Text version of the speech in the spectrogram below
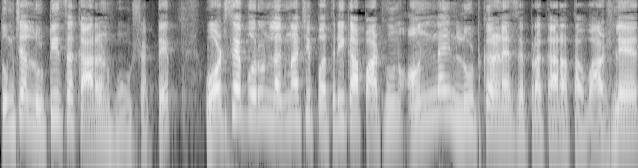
तुमच्या लुटीचं कारण होऊ शकते. व्हॉट्सअपवरून लग्नाची पत्रिका पाठवून ऑनलाईन लूट करण्याचे प्रकार आता वाढले आहेत.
